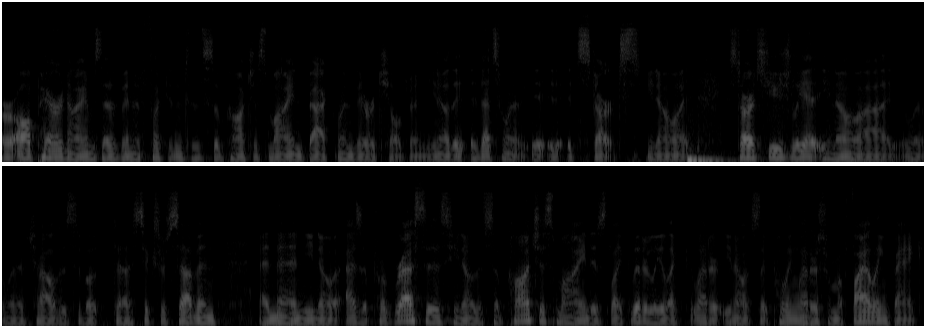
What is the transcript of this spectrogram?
are all paradigms that have been inflicted into the subconscious mind back when they were children. You know, they, that's when it, it, it starts. You know, it starts usually at you know uh, when, when a child is about uh, six or seven. And then, you know, as it progresses, you know, the subconscious mind is like literally like letter, you know, it's like pulling letters from a filing bank.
